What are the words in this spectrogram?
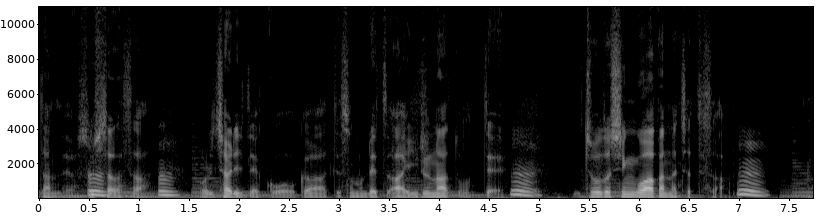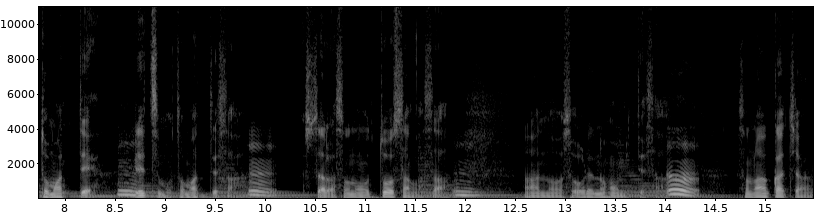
たんだよ。そしたらさ、うん。俺チャリでこうガーってその列あいるなと思ってうん。ちょうど信号赤になっちゃってさうん。止まってうん。列も止まってさ、うん。そしたらそのお父さんがさ、うんあのそう俺の方見てさ、うん。その赤ちゃん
